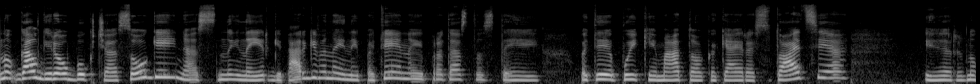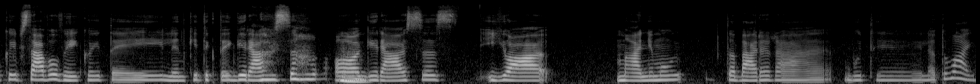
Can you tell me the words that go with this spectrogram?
nu, gal geriau būk čia saugiai, nes nu, jinai irgi pergyvena, jinai pati eina į protestus, tai pati puikiai mato, kokia yra situacija. Ir, nu, kaip savo vaikui, tai linki tik tai geriausio, o mm. geriausias jo manimų dabar yra būti Lietuvoje.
